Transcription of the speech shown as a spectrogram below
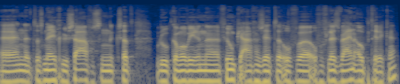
en het was negen uur s'avonds en ik zat... Ik bedoel, ik kan wel weer een eh, filmpje aan gaan zetten of, eh, of een fles wijn opentrekken.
